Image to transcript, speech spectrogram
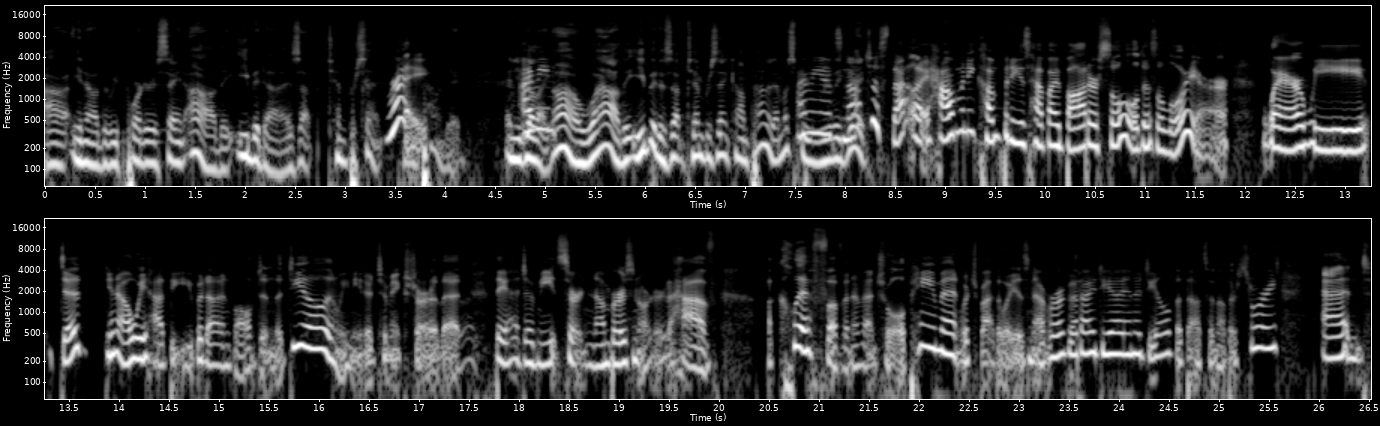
uh, you know, the reporter is saying, "Oh, the EBITDA is up ten percent Right. compounded," and you go I like, mean- "Oh, wow, the EBITDA is up ten percent compounded. That must be. I mean, really it's great." not just that. Like, how many companies have I bought or sold as a lawyer where we did, you know, we had the EBITDA involved in the deal and we needed to make sure that they had to meet certain numbers in order to have a cliff of an eventual payment, which, by the way, is never a good idea in a deal, but that's another story. And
